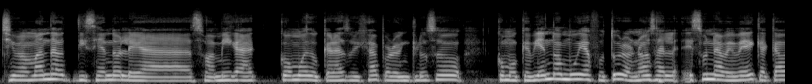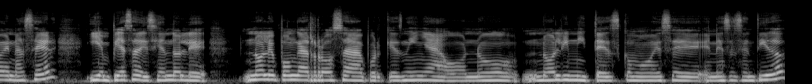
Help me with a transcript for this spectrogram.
Chimamanda diciéndole a su amiga cómo educar a su hija, pero incluso como que viendo muy a futuro, ¿no? O sea, es una bebé que acaba de nacer y empieza diciéndole, no le pongas rosa porque es niña o no, no limites como ese, en ese sentido,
